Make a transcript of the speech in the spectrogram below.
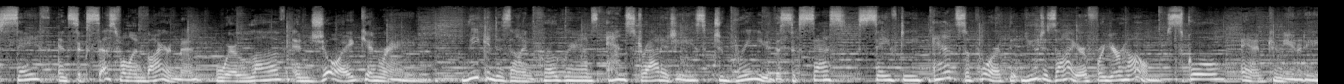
safe, and successful environment where love and joy can reign. We can design programs and strategies to bring you the success, safety, and support that you desire for your home, school, and community community.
